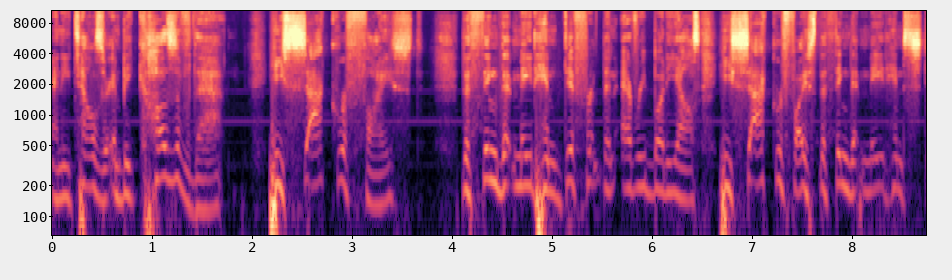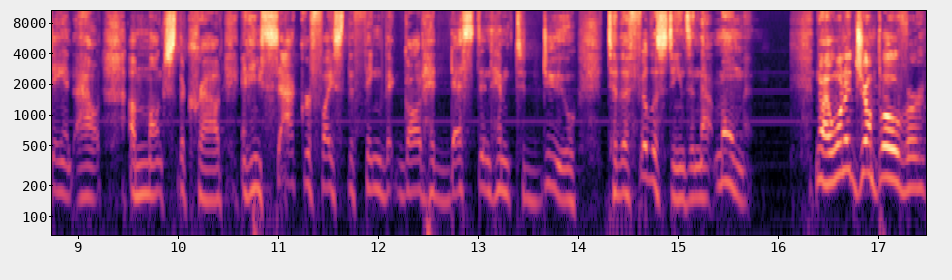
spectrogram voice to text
and he tells her. And because of that, he sacrificed the thing that made him different than everybody else. He sacrificed the thing that made him stand out amongst the crowd. And he sacrificed the thing that God had destined him to do to the Philistines in that moment. Now, I want to jump over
